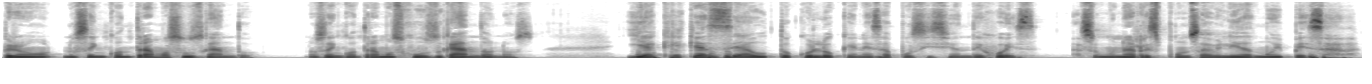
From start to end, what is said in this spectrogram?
pero nos encontramos juzgando, nos encontramos juzgándonos. Y aquel que se autocoloca en esa posición de juez asume una responsabilidad muy pesada,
